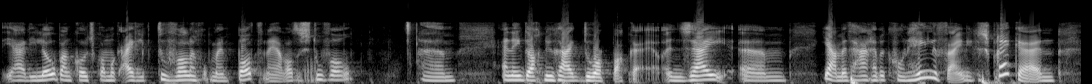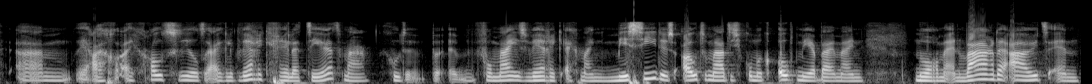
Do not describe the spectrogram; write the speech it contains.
ja, die loopbaancoach kwam ook eigenlijk toevallig op mijn pad. Nou ja, wat is toeval? Um, en ik dacht, nu ga ik doorpakken. En zij, um, ja, met haar heb ik gewoon hele fijne gesprekken. En um, ja, grootste eigenlijk werkgerelateerd. Maar goed, eh, eh, voor mij is werk echt mijn missie. Dus automatisch kom ik ook meer bij mijn normen en waarden uit. En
